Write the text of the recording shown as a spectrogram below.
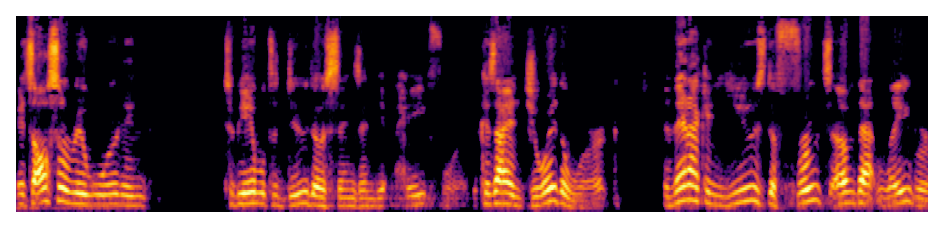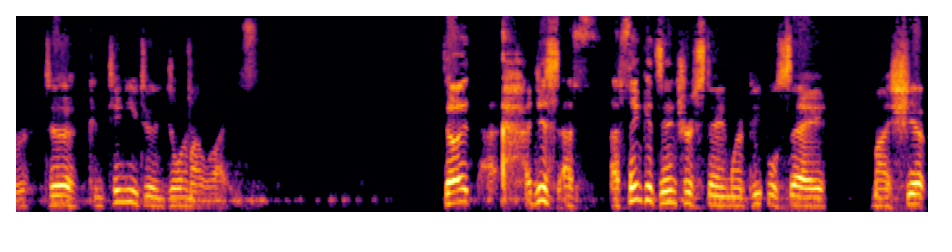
It's also rewarding to be able to do those things and get paid for it because I enjoy the work and then I can use the fruits of that labor to continue to enjoy my life. So it, I just, I, I think it's interesting when people say, my ship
